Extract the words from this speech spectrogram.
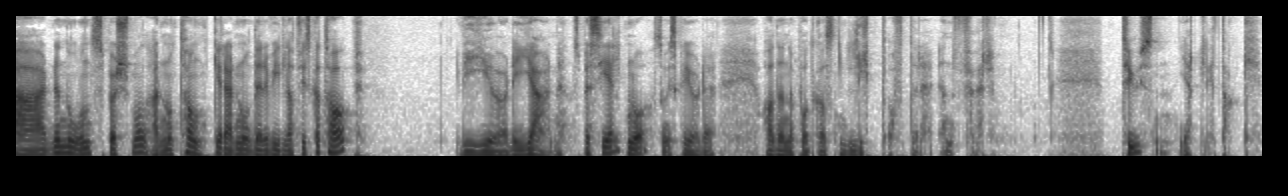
Er det noen spørsmål, er det noen tanker, er det noe dere vil at vi skal ta opp? Vi gjør det gjerne, spesielt nå som vi skal gjøre det, ha denne podkasten litt oftere enn før. Tusen hjertelig takk.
